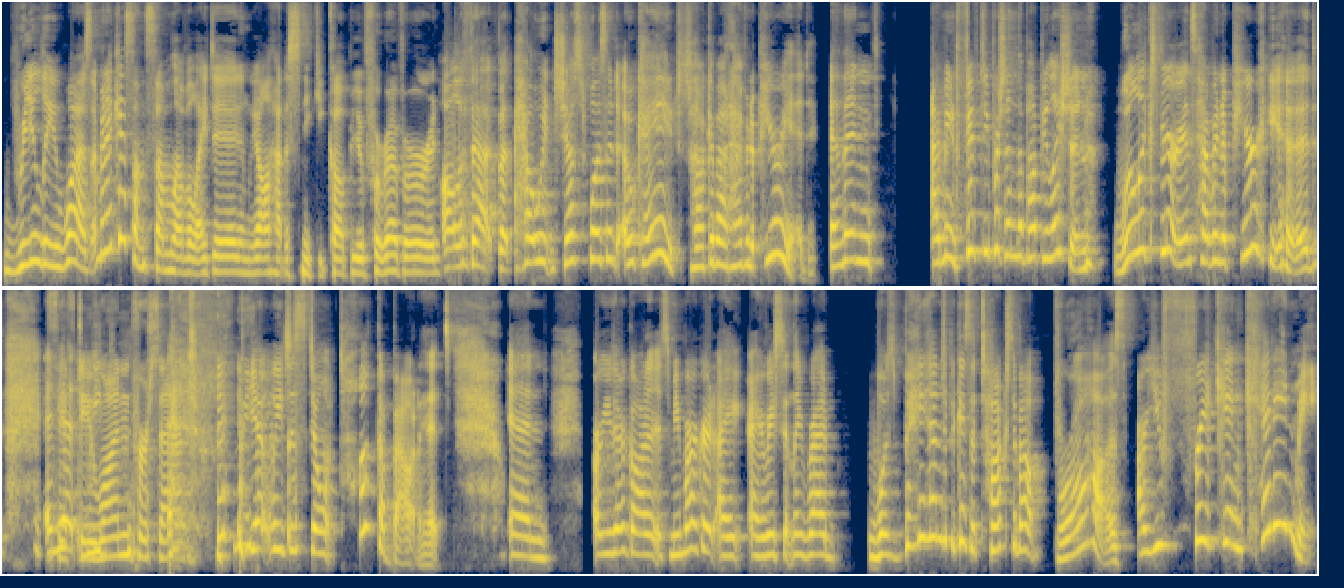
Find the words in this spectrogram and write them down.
really was. I mean, I guess on some level I did, and we all had a sneaky copy of Forever and all of that, but how it just wasn't okay to talk about having a period. And then I mean, 50% of the population will experience having a period. And 51%. Yet we, yet we just don't talk about it. And Are You There, God? It's Me, Margaret. I, I recently read was banned because it talks about bras. Are you freaking kidding me?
